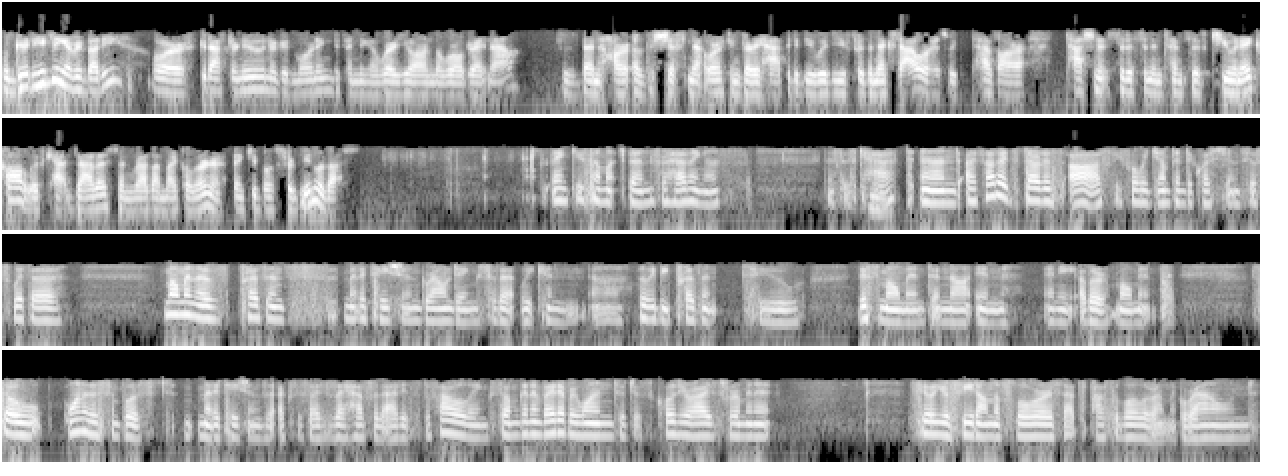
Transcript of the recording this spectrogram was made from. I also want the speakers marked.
Speaker 1: Well, good evening, everybody, or good afternoon or good morning, depending on where you are in the world right now. This is Ben Hart of the Shift Network, and very happy to be with you for the next hour as we have our Passionate Citizen Intensive Q&A call with Cat Zavis and Rabbi Michael Lerner. Thank you both for being with us.
Speaker 2: Thank you so much, Ben, for having us. This is mm-hmm. Cat, and I thought I'd start us off before we jump into questions just with a moment of presence, meditation, grounding, so that we can uh, really be present to this moment and not in any other moment. So, one of the simplest meditations exercises I have for that is the following. So, I'm going to invite everyone to just close your eyes for a minute. Feel your feet on the floor if that's possible or on the ground.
